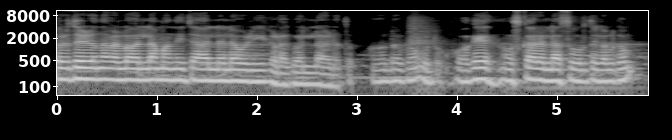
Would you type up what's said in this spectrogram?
തൊഴുത്തെഴുതുന്ന വെള്ളം എല്ലാം ഈ ചാലിലെല്ലാം ഒഴുകി കിടക്കും എല്ലായിടത്തും. അതുകൊണ്ട് ഇപ്പം കിട്ടും ഓക്കെ നമസ്കാരം എല്ലാ സുഹൃത്തുക്കൾക്കും.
